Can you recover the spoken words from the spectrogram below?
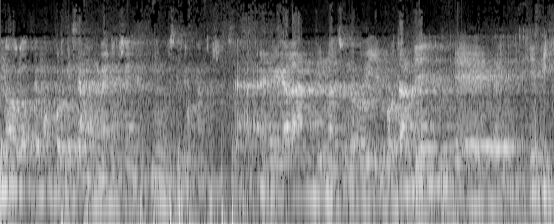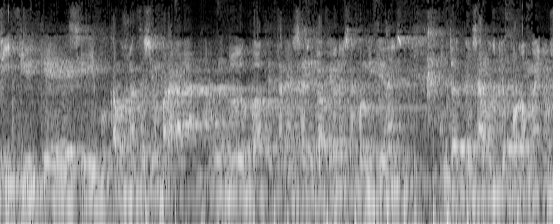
no lo hacemos porque seamos menos, ¿eh? ni muchísimo menos. O sea, Galán tiene una lesión de rodilla importante. Eh, es difícil que si buscamos una cesión para Galán, algún club lo pueda aceptar en esa situación, en esas condiciones. Entonces pensamos que por lo menos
